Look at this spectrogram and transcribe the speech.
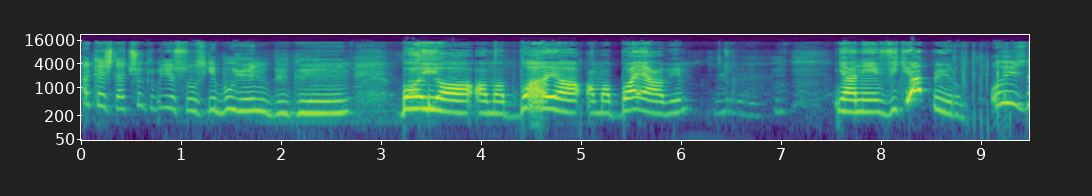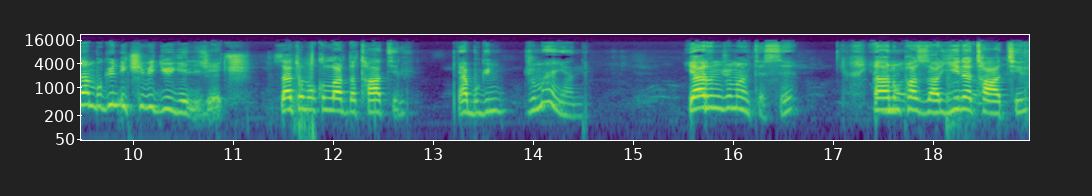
Arkadaşlar çünkü biliyorsunuz ki bugün bugün bayağı ama bayağı ama bayağı bir yani video atmıyorum. O yüzden bugün iki video gelecek. Zaten okullarda tatil. Ya bugün cuma yani. Yarın cumartesi. Yarın pazar yine tatil.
